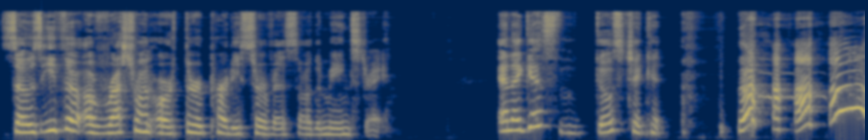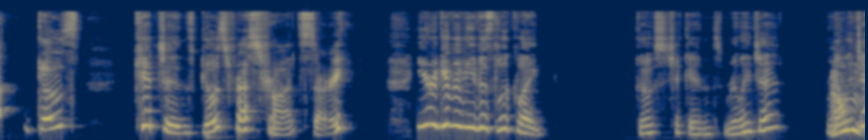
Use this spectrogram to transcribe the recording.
So it's either a restaurant or a third party service or the mainstay. And I guess ghost chicken, ghost kitchens, ghost restaurants, sorry. You're giving me this look like ghost chickens. Really, Jed? Really, Jay?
